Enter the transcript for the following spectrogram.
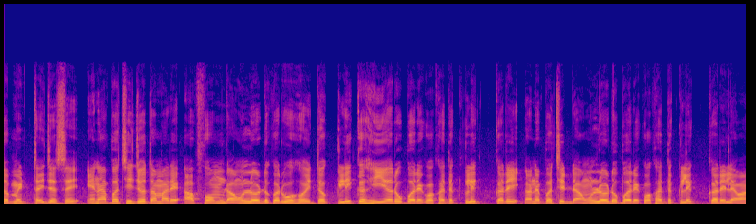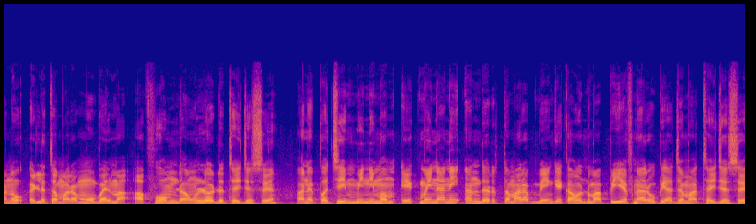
સબમિટ થઈ જશે, એના પછી જો તમારે આ ફોર્મ ડાઉનલોડ કરવું હોય તો ક્લિક હિયર ઉપર એક વખત ક્લિક કરી અને પછી ડાઉનલોડ ઉપર એક વખત ક્લિક કરી લેવાનું એટલે તમારા મોબાઈલમાં આ ફોર્મ ડાઉનલોડ થઈ જશે. અને પછી મિનિમમ એક મહિનાની અંદર તમારા બેંક એકાઉન્ટમાં પીએફના રૂપિયા જમા થઈ જશે.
